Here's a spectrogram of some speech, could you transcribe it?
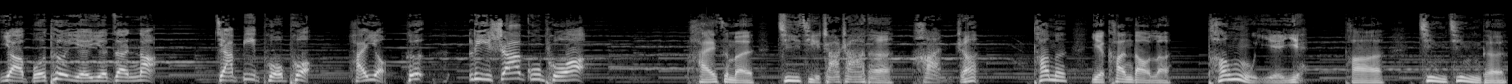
亚伯特爷爷在那儿，加碧婆婆，还有呵，丽莎姑婆。孩子们叽叽喳喳的喊着，他们也看到了汤姆爷爷。他静静的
